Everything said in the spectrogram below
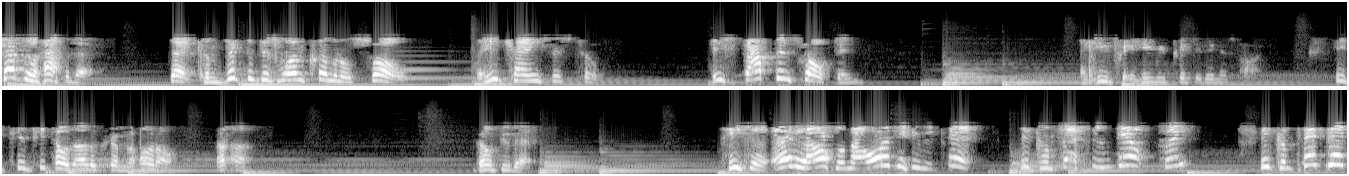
Something happened there that convicted this one criminal so that he changed his tune. He stopped insulting And he he repented in his heart. He, he, he told the other criminal, hold on, uh-uh. Don't do that. He said, and he also, not only did he repent, he confessed his guilt, see? He repented,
